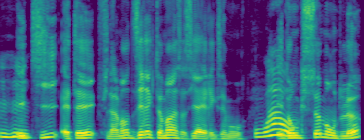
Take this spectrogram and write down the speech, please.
Mhm. et qui était finalement directement associé à Éric Zemmour. Wow! Et donc, ce monde-là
